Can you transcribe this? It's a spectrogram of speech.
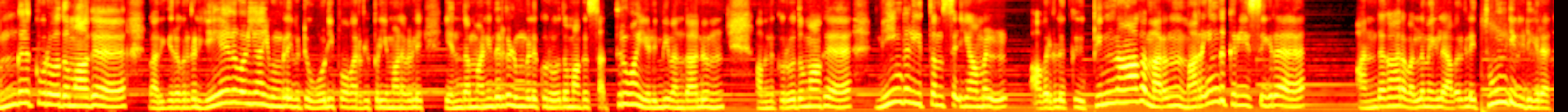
உங்களுக்கு விரோதமாக வருகிறவர்கள் ஏழு வழியாய் உங்களை விட்டு ஓடி போவார்கள் பிரியமானவர்களே. எந்த மனிதர்கள் உங்களுக்கு விரோதமாக சத்ருவாய் எழும்பி வந்தாலும் அவனுக்கு விரோதமாக நீங்கள் யுத்தம் செய்யாமல் அவர்களுக்கு பின்னாக மறந் மறைந்து கிரியை செய்கிற அந்தகார வல்லமைகளை அவர்களை தூண்டி விடுகிற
